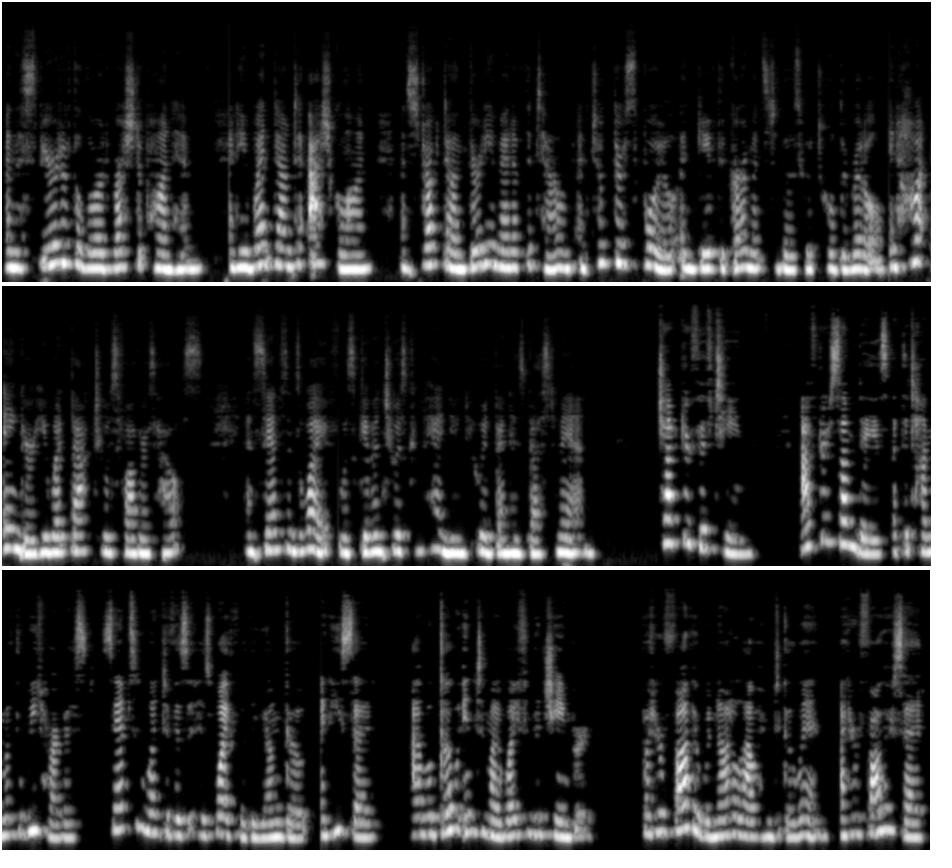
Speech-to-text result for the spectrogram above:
And the Spirit of the Lord rushed upon him, and he went down to Ashkelon, and struck down thirty men of the town, and took their spoil, and gave the garments to those who had told the riddle. In hot anger he went back to his father's house, and Samson's wife was given to his companion, who had been his best man. Chapter 15 After some days, at the time of the wheat harvest, Samson went to visit his wife with a young goat, and he said, I will go into my wife in the chamber. But her father would not allow him to go in, and her father said,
